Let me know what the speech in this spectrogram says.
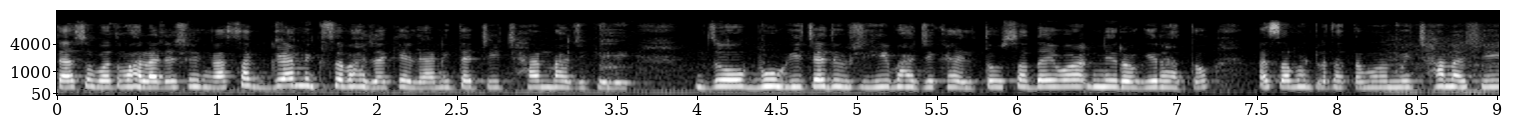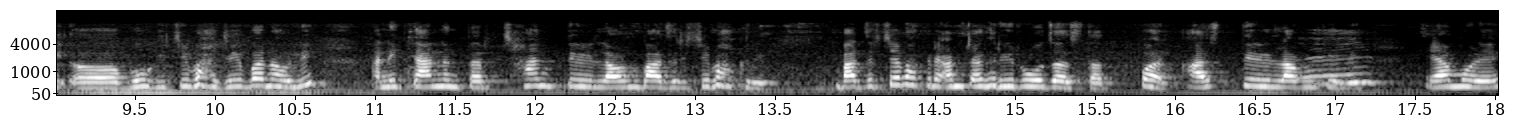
त्यासोबत वालाच्या शेंगा सगळ्या मिक्स भाज्या केल्या आणि त्याची छान भाजी केली. जो भोगीच्या दिवशी ही भाजी खाईल तो सदैव निरोगी राहतो असं म्हटलं जातं. म्हणून मी छान अशी भोगीची भाजी बनवली आणि त्यानंतर छान तीळ लावून बाजरीची भाकरी. बाजरीच्या भाकरी आमच्या घरी रोज असतात पण आज तीळ लावून केली. यामुळे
